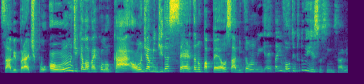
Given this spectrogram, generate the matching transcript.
sabe? Pra, tipo, onde que ela vai colocar, onde a medida certa no papel, sabe? Então, é, tá envolto em tudo isso, assim, sabe?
